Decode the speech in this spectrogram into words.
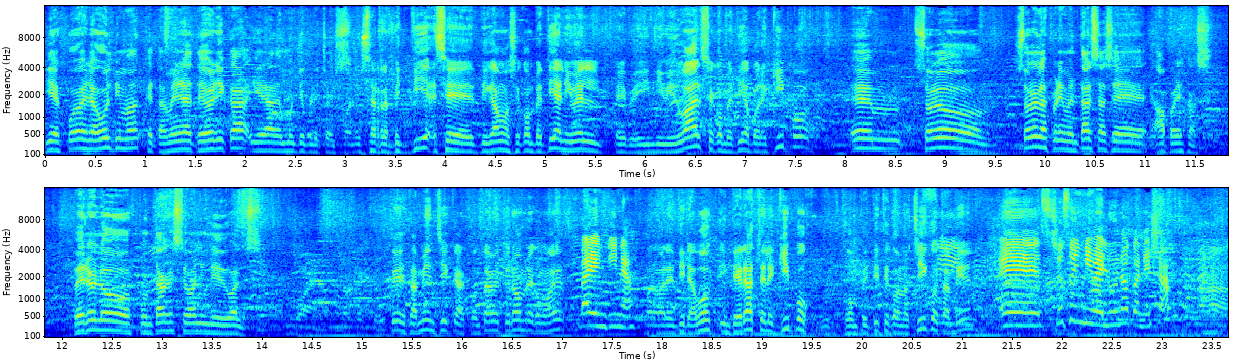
Y el jueves la última, que también era teórica y era de múltiple choice. Bueno, ¿y se repetía, se, digamos, se competía a nivel eh, individual, se competía por equipo? Eh, solo, solo la experimental se hace a parejas, pero los puntajes se van individuales. Bueno, perfecto. Ustedes también, chicas, contame tu nombre, ¿cómo es? Valentina. Bueno, Valentina, ¿vos integraste el equipo? ¿Competiste con los chicos también? Eh, yo soy nivel 1 con ella Ajá.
